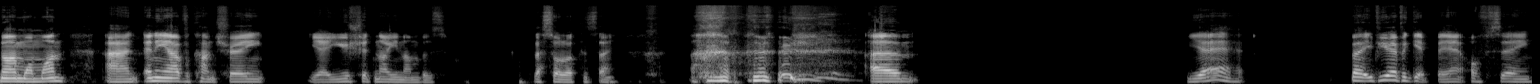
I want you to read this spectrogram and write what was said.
911 and any other country yeah you should know your numbers that's all i can say um yeah but if you ever get bit obviously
